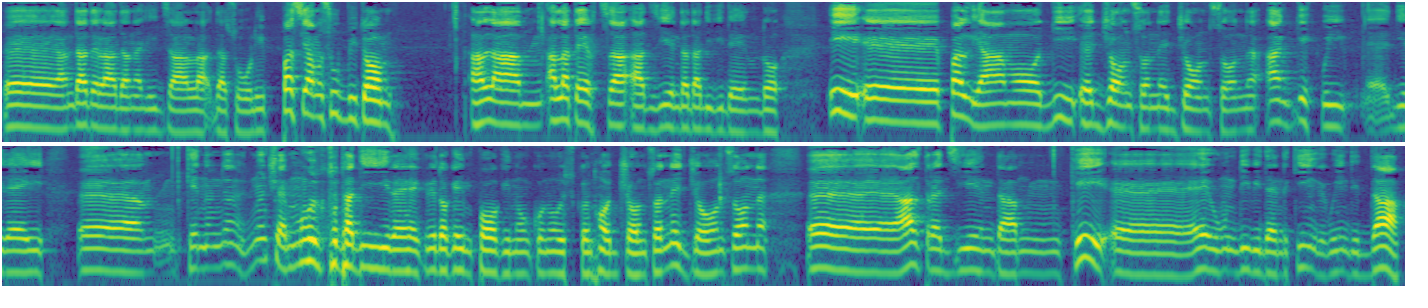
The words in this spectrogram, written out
eh, andatela ad analizzarla da soli. Passiamo subito alla, alla terza azienda da dividendo e eh, parliamo di eh, Johnson Johnson. Anche qui eh, direi eh, che non, non, c'è molto da dire, credo che in pochi non conoscono Johnson Johnson. Eh, altra azienda mm, che eh, è un dividend king, quindi da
